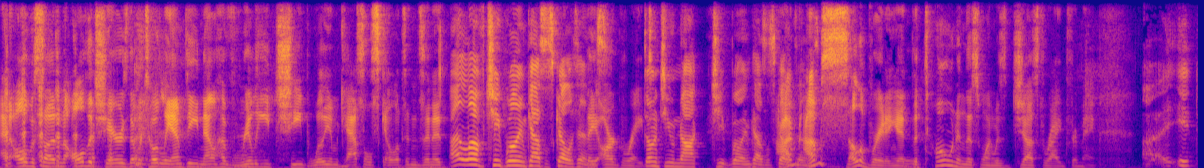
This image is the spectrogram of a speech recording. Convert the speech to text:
and all of a sudden, all the chairs that were totally empty now have really cheap William Castle skeletons in it. I love cheap William Castle skeletons. They are great. Don't you knock cheap William Castle I'm, skeletons? I'm celebrating it. The tone in this one was just right for me. Uh, it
